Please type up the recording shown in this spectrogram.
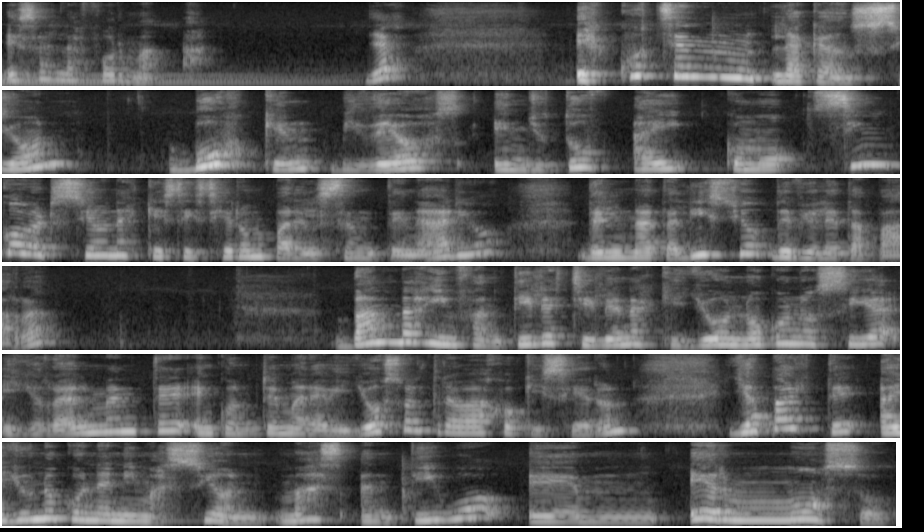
Esa es la forma A. ¿Ya? Escuchen la canción, busquen videos en YouTube, hay como cinco versiones que se hicieron para el centenario del natalicio de Violeta Parra bandas infantiles chilenas que yo no conocía y realmente encontré maravilloso el trabajo que hicieron. Y aparte hay uno con animación más antiguo, em, hermoso,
